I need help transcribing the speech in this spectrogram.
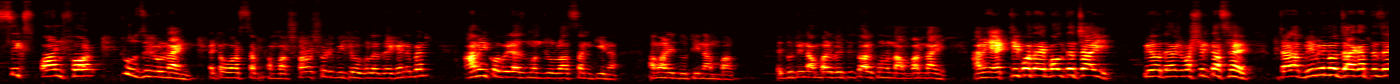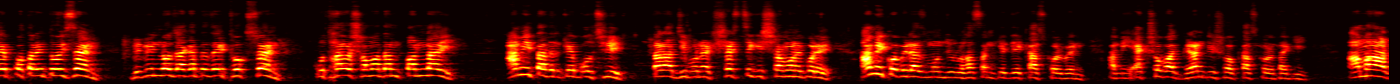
six one four two zero nine. এটা হোয়াটসঅ্যাপ নাম্বার। সরাসরি ভিডিও ভিডিওগুলো দেখে নেবেন, আমি কবিরাজ মঞ্জুরুল হাসান কিনা। আমার এই দুটি নাম্বার। এই দুটি নাম্বার ব্যতীত আর কোনো নাম্বার নাই। আমি একটি কথাই বলতে চাই, প্রিয় দেশবাসীর কাছে, যারা বিভিন্ন জায়গাতে যে প্রতারিত হয়েছেন বিভিন্ন জায়গাতে যে ঠকছেন, কোথাও সমাধান পান নাই, আমি তাদেরকে বলছি, তারা জীবনের শেষ চিকিৎসা মনে করে আমি কবিরাজ মঞ্জুরুল হাসানকে দিয়ে কাজ করবেন। আমি একশো ভাগ গ্যারান্টি সহ কাজ করে থাকি। আমার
